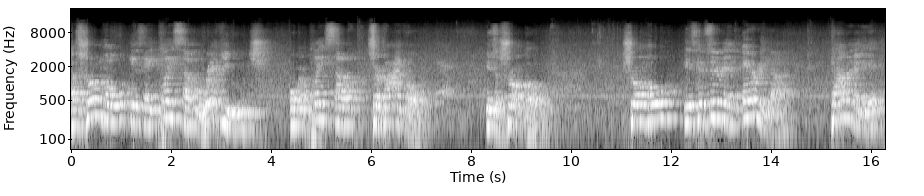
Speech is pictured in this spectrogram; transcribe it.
A stronghold is a place of refuge or a place of survival is a stronghold. Stronghold is considered an area dominated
